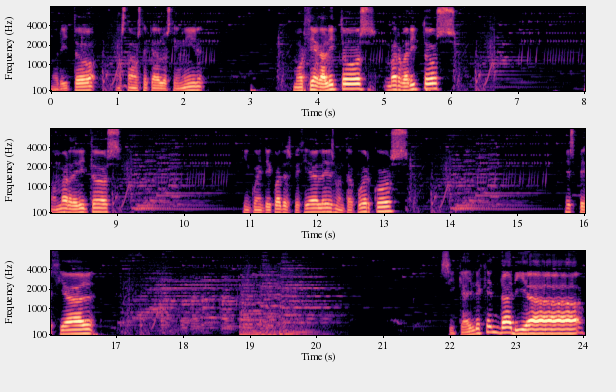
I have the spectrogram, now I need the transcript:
Ahorita estamos cerca de los 100.000. Morciagalitos, barbaritos, bombarderitos, 54 especiales, montapuercos, especial, sí que hay legendaria.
